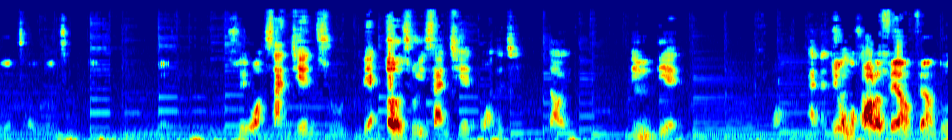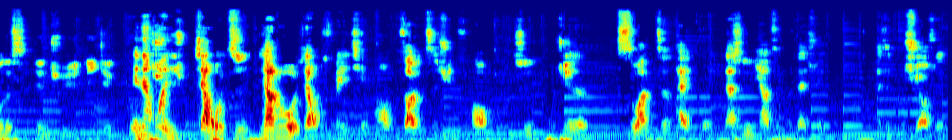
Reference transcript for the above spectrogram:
那个财务顾问产业。对，所以哇，三千除两二除以三千，哇，这几到零点，哇，太难。因为我们花了非常非常多的时间去理解。哎，那问像我知，你像如果像我是没钱，然后我找你咨询之后，是我觉得四万真的太贵，但是你要怎么再说服？需要说服，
